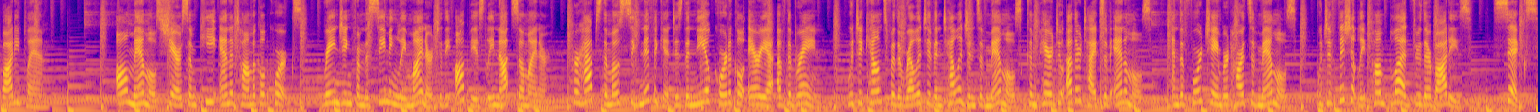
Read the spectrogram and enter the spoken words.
body plan. All mammals share some key anatomical quirks, ranging from the seemingly minor to the obviously not so minor. Perhaps the most significant is the neocortical area of the brain, which accounts for the relative intelligence of mammals compared to other types of animals, and the four-chambered hearts of mammals, which efficiently pump blood through their bodies. 6.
